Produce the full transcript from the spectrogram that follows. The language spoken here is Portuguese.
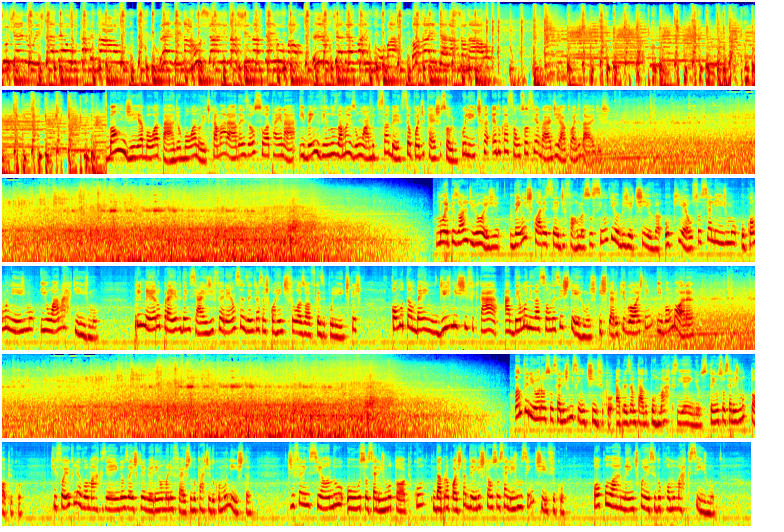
Marx, o gênio, escreveu o Capital. Lenin na Rússia e na China tem o mal. E o Che Guevara em Cuba toca internacional. Bom dia, boa tarde ou boa noite, camaradas. Eu sou a Tainá e bem-vindos a mais um Hábito Saber, seu podcast sobre política, educação, sociedade e atualidades. Episódio de hoje, venho esclarecer de forma sucinta e objetiva o que é o socialismo, o comunismo e o anarquismo. Primeiro, para evidenciar as diferenças entre essas correntes filosóficas e políticas, como também desmistificar a demonização desses termos. Espero que gostem e vambora! Anterior ao socialismo científico apresentado por Marx e Engels, tem o socialismo utópico, que foi o que levou Marx e Engels a escreverem um manifesto do Partido Comunista, diferenciando o socialismo utópico da proposta deles, que é o socialismo científico, popularmente conhecido como marxismo.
